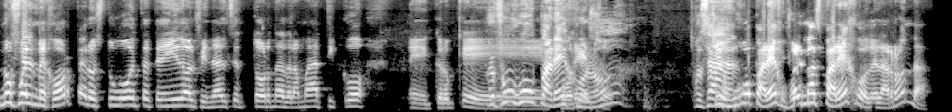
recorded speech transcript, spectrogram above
no fue el mejor, pero estuvo entretenido, al final se torna dramático. Eh, creo que... Pero fue un juego parejo, ¿no? O sea, sí, un juego parejo, fue el más parejo de la ronda.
